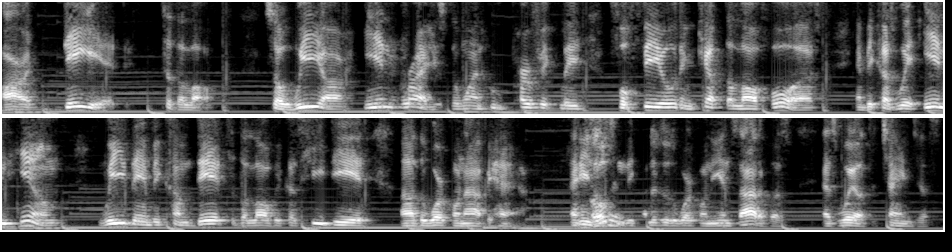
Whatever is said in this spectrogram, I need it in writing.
are dead to the law. So we are in Christ, the one who perfectly fulfilled and kept the law for us. And because we're in him, we then become dead to the law because he did uh, the work on our behalf. And he's okay. ultimately going to do the work on the inside of us as well to change us.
